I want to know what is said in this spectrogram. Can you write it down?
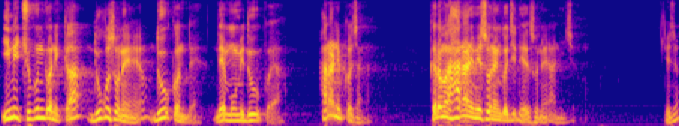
이미 죽은 거니까 누구 손해예요? 누구 건데? 내 몸이 누구 거야? 하나님 거잖아. 그러면 하나님이 손해인 거지 내 손해 아니죠. 그죠?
